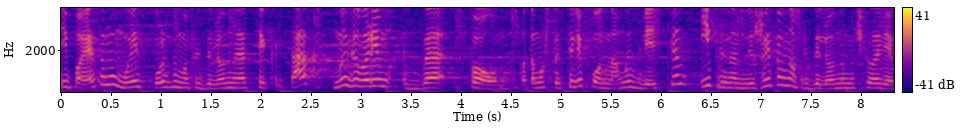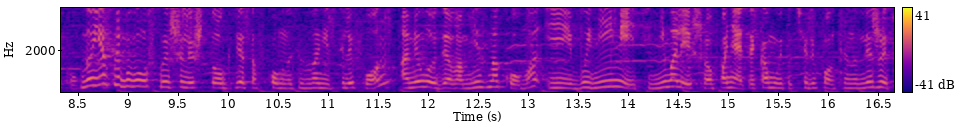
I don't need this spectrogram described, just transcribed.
и поэтому мы используем определенный артикль. Так, мы говорим the phone, потому что телефон нам известен и принадлежит он определенному человеку. Но если бы вы услышали, что где-то в комнате звонит телефон, а мелодия вам не знакома, и вы не имеете ни малейшего понятия, кому этот телефон принадлежит,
